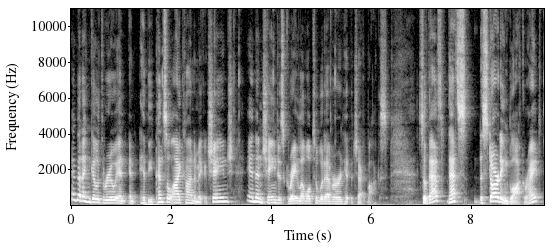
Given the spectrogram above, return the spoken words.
And then I can go through and, and, hit the pencil icon to make a change, and then change its gray level to whatever and hit the checkbox. So that's, that's the starting block, right?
